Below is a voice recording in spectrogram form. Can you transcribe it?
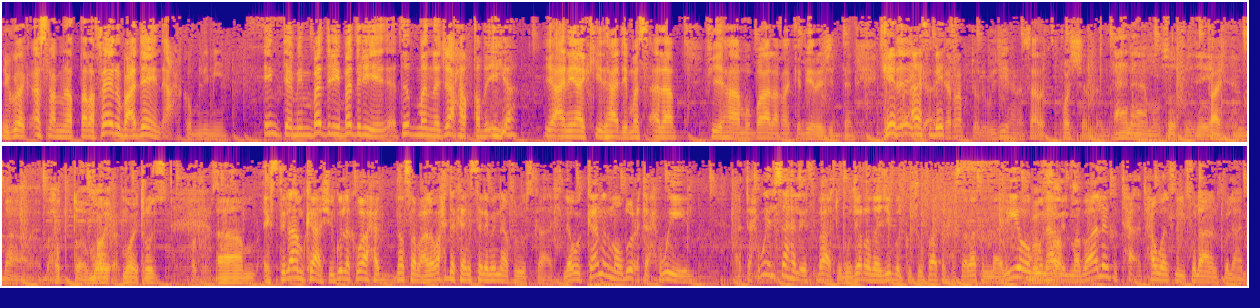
يقول لك أسمع من الطرفين وبعدين أحكم لمين؟ انت من بدري بدري تضمن نجاح القضية؟ يعني أكيد هذه مسألة فيها مبالغة كبيرة جدا. كيف أثبت؟ قربت الوجيه أنا صارت فش أنا مبسوط في زي طيب. بحط مويه موية رز. استلام كاش. يقول لك واحد نصب على واحدة كان يستلم منها فلوس كاش. لو كان الموضوع تحويل التحويل سهل إثباته. مجرد أجيب الكشوفات الحسابات المالية وأقول هذه المبالغ تحولت للفلان الفلاني.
